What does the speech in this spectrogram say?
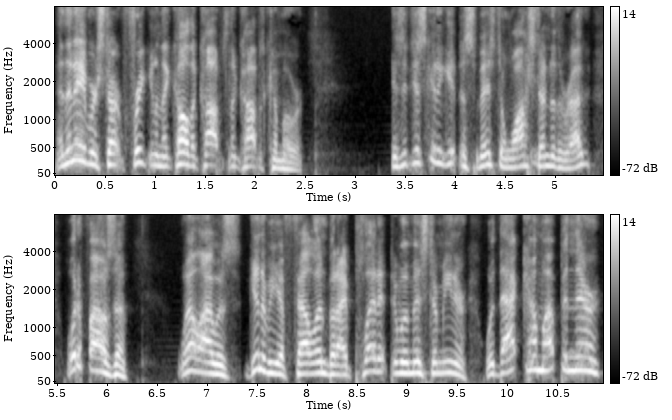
And the neighbors start freaking and they call the cops and the cops come over. Is it just going to get dismissed and washed under the rug? What if I was a, well, I was going to be a felon, but I pled it to a misdemeanor? Would that come up in their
